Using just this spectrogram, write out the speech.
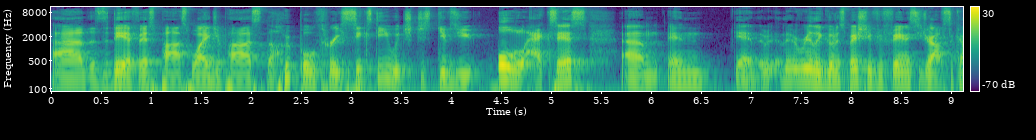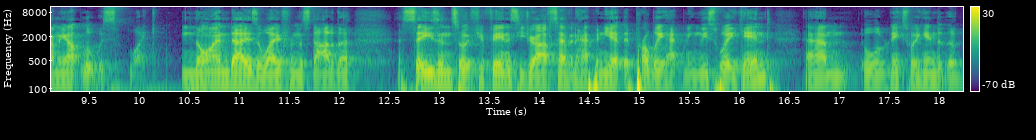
Uh, there's the DFS pass, wager pass, the Hoopball 360, which just gives you all access. Um, and yeah, they're, they're, really good, especially if your fantasy drafts are coming up. Look, we're like nine days away from the start of the season. So if your fantasy drafts haven't happened yet, they're probably happening this weekend um, or next weekend at the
